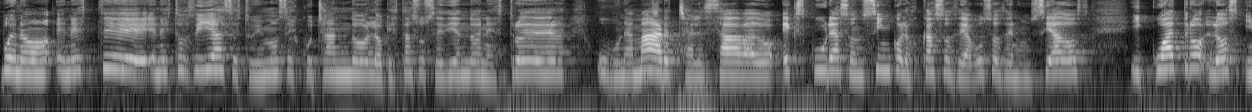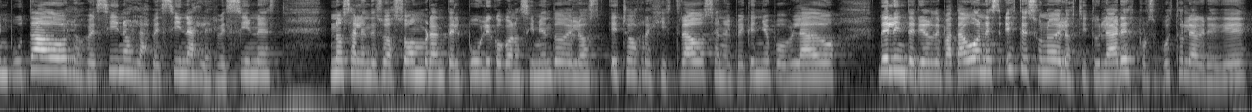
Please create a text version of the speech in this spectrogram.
Bueno, en, este, en estos días estuvimos escuchando lo que está sucediendo en Strueder. Hubo una marcha el sábado. Ex cura son cinco los casos de abusos denunciados y cuatro los imputados, los vecinos, las vecinas, les vecines no salen de su asombra ante el público conocimiento de los hechos registrados en el pequeño poblado del interior de Patagones. Este es uno de los titulares, por supuesto le agregué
